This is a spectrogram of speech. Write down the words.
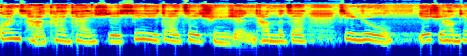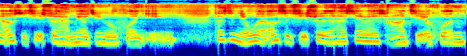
观察看看，是新一代这群人他们在进入，也许他们现在二十几岁还没有进入婚姻，但是你问二十几岁的，他现在想要结婚，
